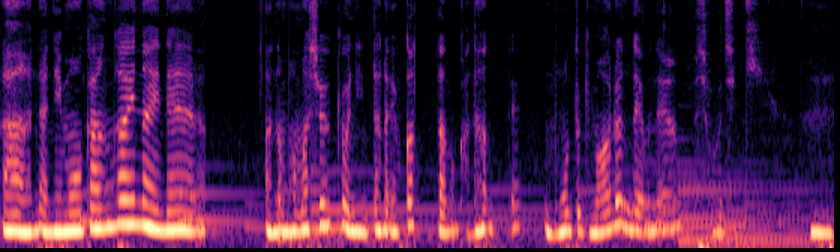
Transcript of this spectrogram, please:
ああ何も考えないであのまま宗教にいたらよかったのかなって思う時もあるんだよね正直。うん。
